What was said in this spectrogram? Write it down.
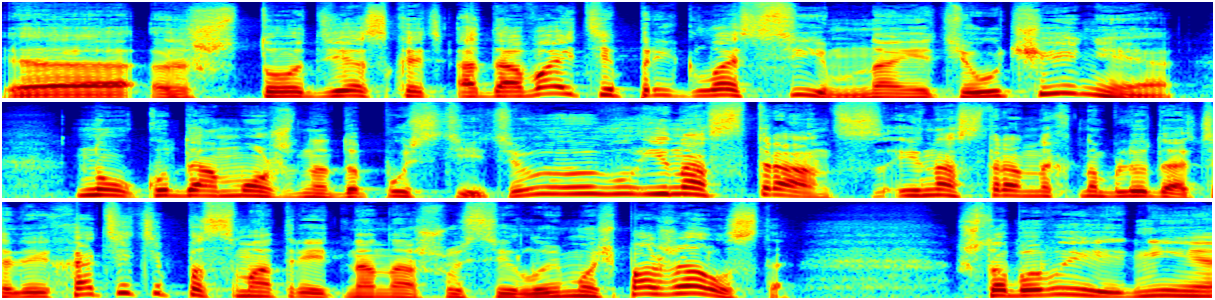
э, что, дескать, а давайте пригласим на эти учения ну, куда можно допустить. Иностранц, иностранных наблюдателей. Хотите посмотреть на нашу силу и мощь? Пожалуйста. Чтобы вы не,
